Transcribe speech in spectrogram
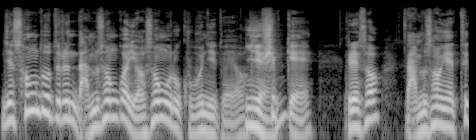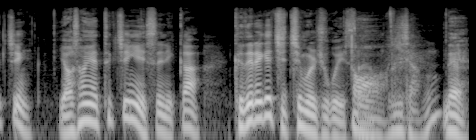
이제 성도들은 남성과 여성으로 구분이 돼요. 예. 쉽게. 그래서 남성의 특징, 여성의 특징이 있으니까 그들에게 지침을 주고 있어요. 어, 2장. 네.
